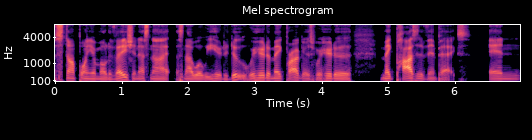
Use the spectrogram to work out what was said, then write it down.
stump on your motivation. That's not that's not what we're here to do. We're here to make progress. We're here to make positive impacts. And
